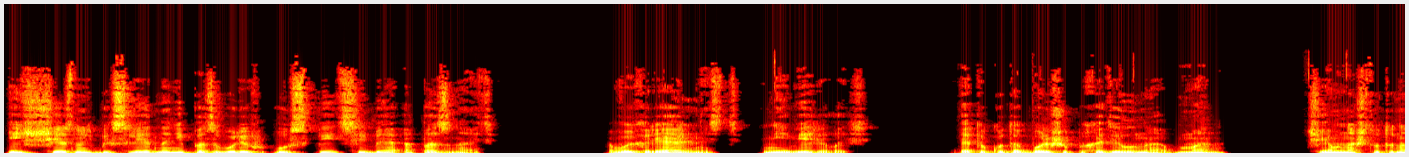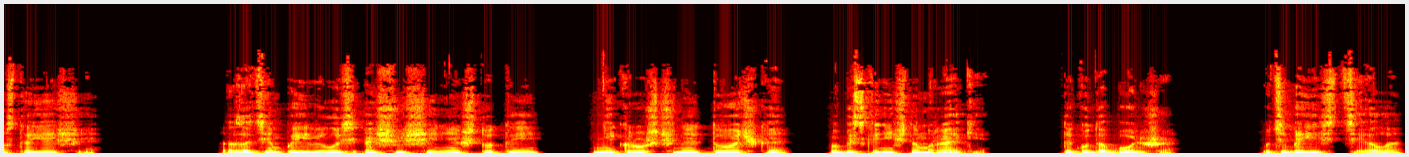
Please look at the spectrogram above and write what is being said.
исчезнуть бесследно, не позволив успеть себя опознать. В их реальность не верилось. Это куда больше походило на обман, чем на что-то настоящее. Затем появилось ощущение, что ты не крошечная точка в бесконечном мраке. Ты куда больше. У тебя есть тело,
